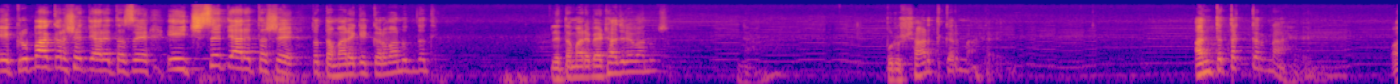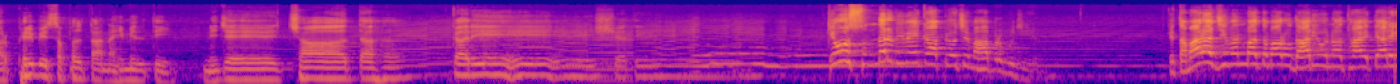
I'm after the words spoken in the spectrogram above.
એ કૃપા કરશે ત્યારે થશે, એ ઈચ્છશે ત્યારે થશે, તો તમારે કંઈ કરવાનું જ નથી. એટલે તમારે બેઠા જ રહેવાનું છે. पुरुषार्थ करना है अंत तक करना है और फिर भी सफलता नहीं मिलती निजे छात કરીષ્યતિ કેવો સુંદર વિવેક આપ્યો છે મહાપ્રભુજીએ કે તમારા જીવનમાં તમારું ધાર્યું ન થાય ત્યારે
